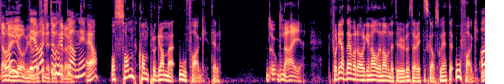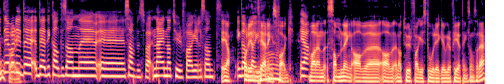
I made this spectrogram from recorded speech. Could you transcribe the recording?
Ja, det Oi, gjør vi jo det var store planer. Ja, og sånn kom programmet O-fag til. Nei. Fordi at det var det originale navnet til Uillustrert vitenskap. Skulle hete O-fag. Og det var det, det, de kalte sånn eh, eh, samfunnsfag Nei, naturfag eller sånt. Ja, I gamle. Orienteringsfag Ja. var en samling av, eh, av naturfag, historie, geografi og ting sånn som det.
